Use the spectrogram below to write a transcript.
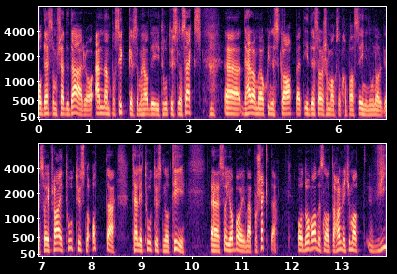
og, det som skjedde der, og NM på sykkel som vi hadde i 2006. Uh, eh, det her med å kunne skape et idrettsarrangement som kan passe inn i Nord-Norge. Så fra i 2008 til i 2010 uh, så jobba vi med prosjektet. Og da var Det sånn at det handler ikke om at vi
